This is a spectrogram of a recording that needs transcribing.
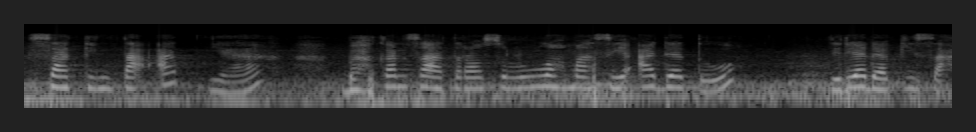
Saking taatnya, bahkan saat Rasulullah masih ada tuh, jadi ada kisah.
